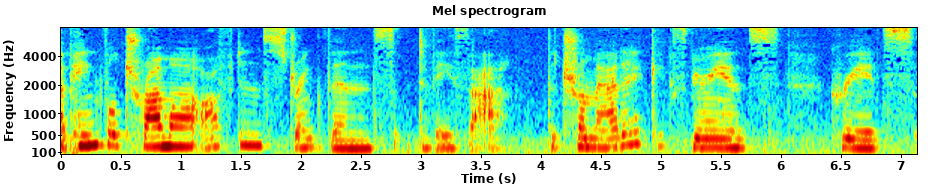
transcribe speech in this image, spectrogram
A painful trauma often strengthens Dvesa. The traumatic experience creates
